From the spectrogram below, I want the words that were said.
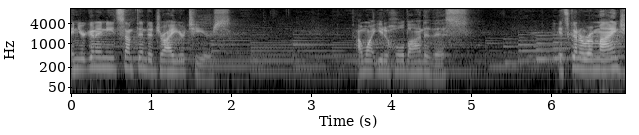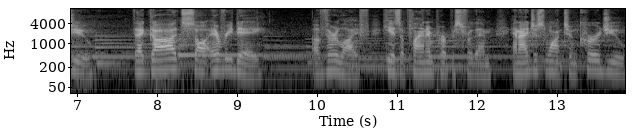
And you're going to need something to dry your tears. I want you to hold on to this. It's going to remind you that God saw every day of their life. He has a plan and purpose for them. And I just want to encourage you,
